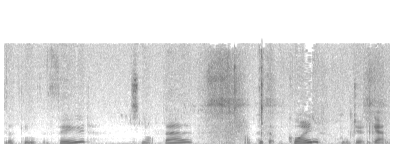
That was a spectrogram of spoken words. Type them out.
Looking for food. It's not there. I'll pick up the coin. We'll do it again.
